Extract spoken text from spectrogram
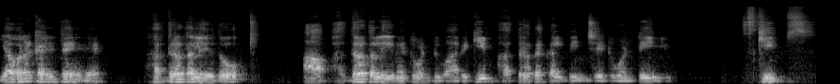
ఎవరికైతే భద్రత లేదో ఆ భద్రత లేనటువంటి వారికి భద్రత కల్పించేటువంటి స్కీమ్స్.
